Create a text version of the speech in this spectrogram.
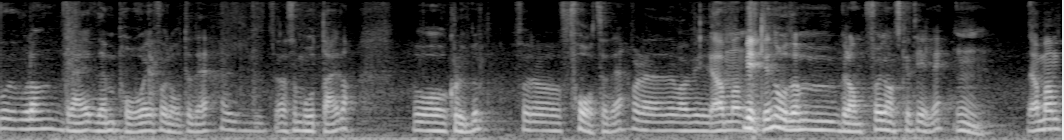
hvordan dreiv dem på i forhold til det? Altså mot deg, da. Og klubben. For å få til det. For det, det var vi, ja, man, virkelig noe de brant for ganske tidlig. Mm. Ja, man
